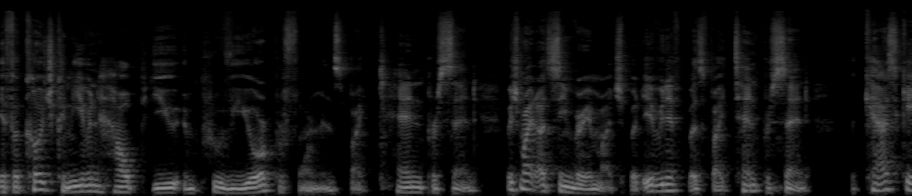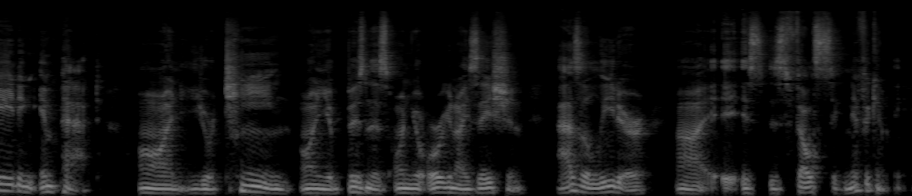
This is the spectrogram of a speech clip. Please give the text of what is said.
if a coach can even help you improve your performance by 10%, which might not seem very much, but even if it's by 10%, the cascading impact on your team, on your business, on your organization as a leader uh, is, is felt significantly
